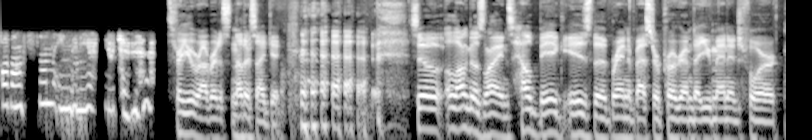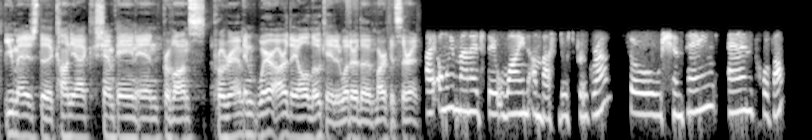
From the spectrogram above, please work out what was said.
Provence soon in the near future. It's for you, Robert. It's another side gig. so, along those lines, how big is the brand ambassador program that you manage for? You manage the Cognac, Champagne, and Provence program. And where are they all located? What are the markets they're in? I only manage the wine ambassadors program. So, Champagne and Provence.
